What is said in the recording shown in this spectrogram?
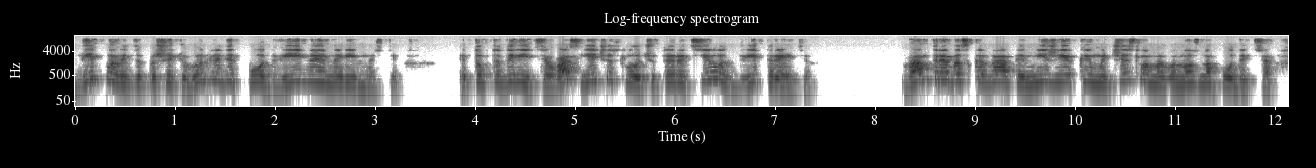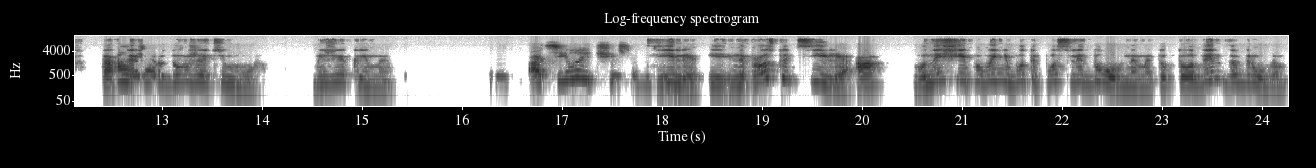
Відповідь запишіть у вигляді подвійної нерівності. Е, Тобто, дивіться, у вас є число 4,2 третіх. Вам треба сказати, між якими числами воно знаходиться. Так, А, теж так. продовжує Тимур. Між якими? А ціле число? Цілі. І не просто цілі, а вони ще й повинні бути послідовними, тобто один за другим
